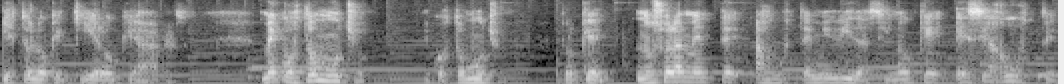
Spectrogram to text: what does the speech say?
Y esto es lo que quiero que hagas. Me costó mucho, me costó mucho, porque no solamente ajusté mi vida, sino que ese ajuste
